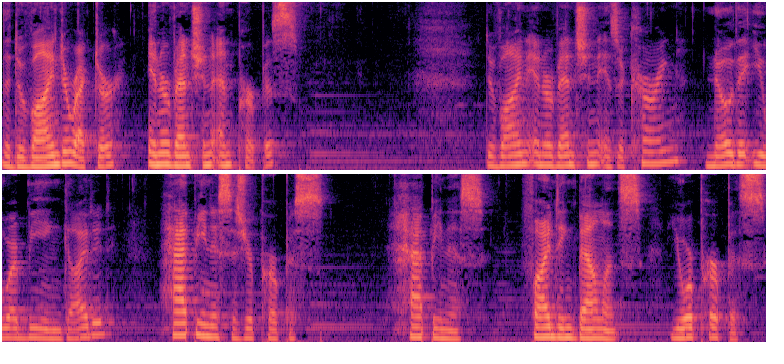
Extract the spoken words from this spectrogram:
The Divine Director intervention and purpose. Divine intervention is occurring. Know that you are being guided. Happiness is your purpose. Happiness, finding balance, your purpose.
